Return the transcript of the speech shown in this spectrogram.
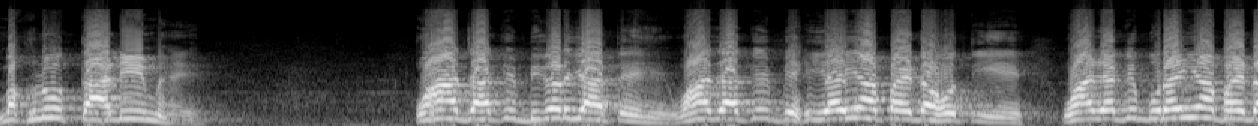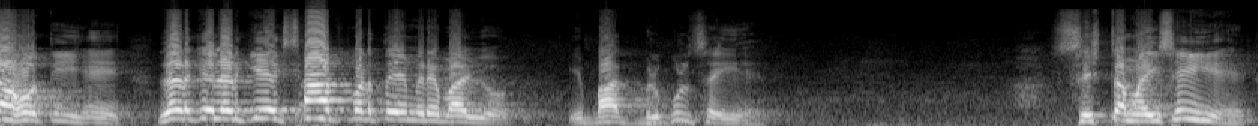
मखलूक तालीम है। वहाँ जाके बिगड़ जाते हैं। वहाँ जाके बेहियाइयाँ पैदा होती हैं। वहाँ जाके बुराइयाँ पैदा होती हैं। लड़के लड़की एक साथ पढ़ते हैं मेरे भाइयों। ये बात बिल्कुल सही है। सिस्टम ऐसे ही है।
